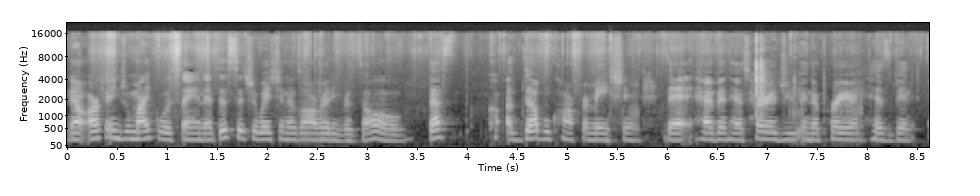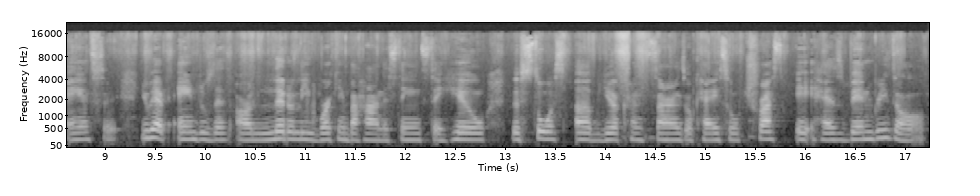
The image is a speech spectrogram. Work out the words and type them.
Now, Archangel Michael was saying that this situation is already resolved. That's a double confirmation that heaven has heard you and the prayer has been answered. You have angels that are literally working behind the scenes to heal the source of your concerns, okay? So trust it has been resolved.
